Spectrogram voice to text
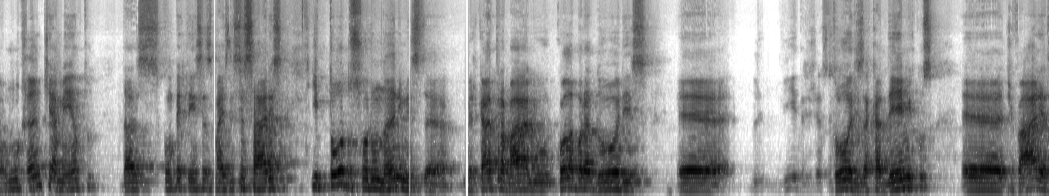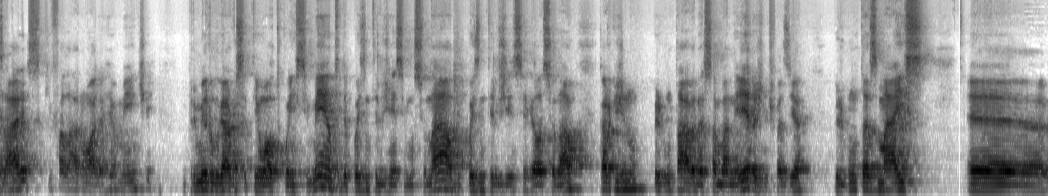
um ranqueamento das competências mais necessárias e todos foram unânimes, é, mercado de trabalho, colaboradores, é, líderes, gestores, acadêmicos é, de várias áreas que falaram, olha, realmente, em primeiro lugar você tem o autoconhecimento, depois inteligência emocional, depois inteligência relacional. Claro que a gente não perguntava dessa maneira, a gente fazia perguntas mais é,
